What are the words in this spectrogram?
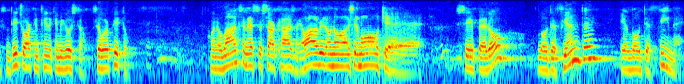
Es un dicho argentino que me gusta, se lo repito. Cuando lanzan este sarcasmo, el hábito no hace monje. Sí, pero lo defiende y lo define.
